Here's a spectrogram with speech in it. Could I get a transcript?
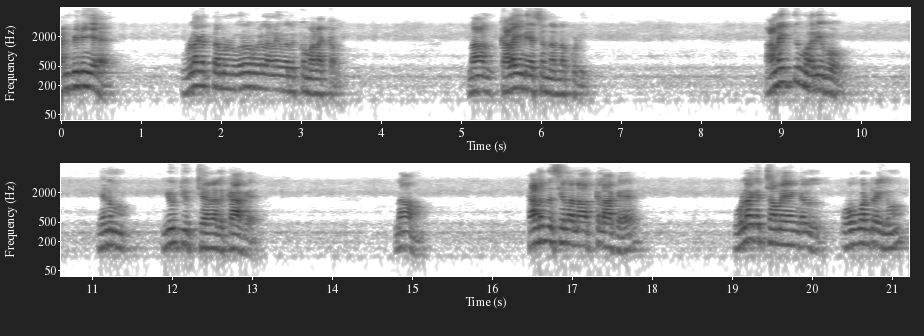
அன்பினிய உலகத்தமிழ் உறவுகள் அனைவருக்கும் வணக்கம். நான் கலைநேசன் அன்னக்குடி. அனைத்தும் அறிவோம் எனும் யூடியூப் சேனலுக்காக நாம் கடந்த சில நாட்களாக உலக சமயங்கள் ஒவ்வொன்றையும்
